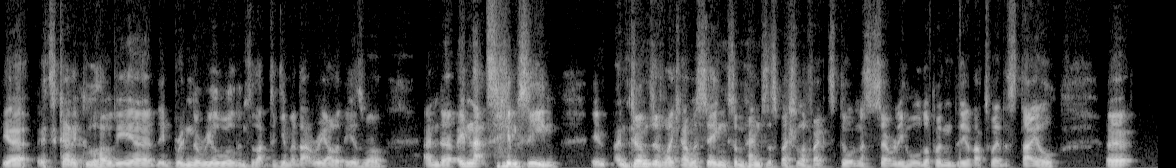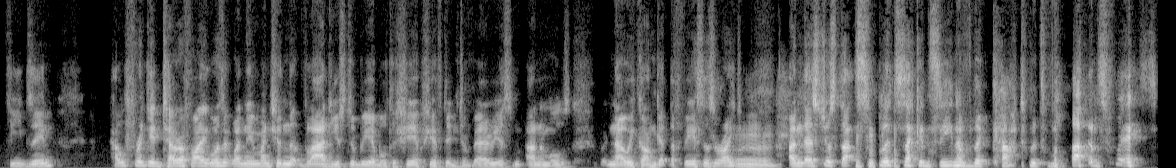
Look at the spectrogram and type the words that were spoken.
yeah, it's kind of cool how they uh, they bring the real world into that to give it that reality as well. And uh, in that same scene, in, in terms of like I was saying, sometimes the special effects don't necessarily hold up, and the, that's where the style uh, feeds in. How friggin' terrifying was it when they mentioned that Vlad used to be able to shapeshift into various animals, but now he can't get the faces right? Mm. And there's just that split second scene of the cat with Vlad's face,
